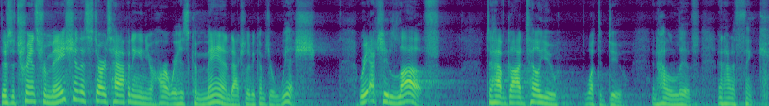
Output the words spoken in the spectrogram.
There's a transformation that starts happening in your heart where His command actually becomes your wish, where you actually love to have God tell you what to do and how to live and how to think.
